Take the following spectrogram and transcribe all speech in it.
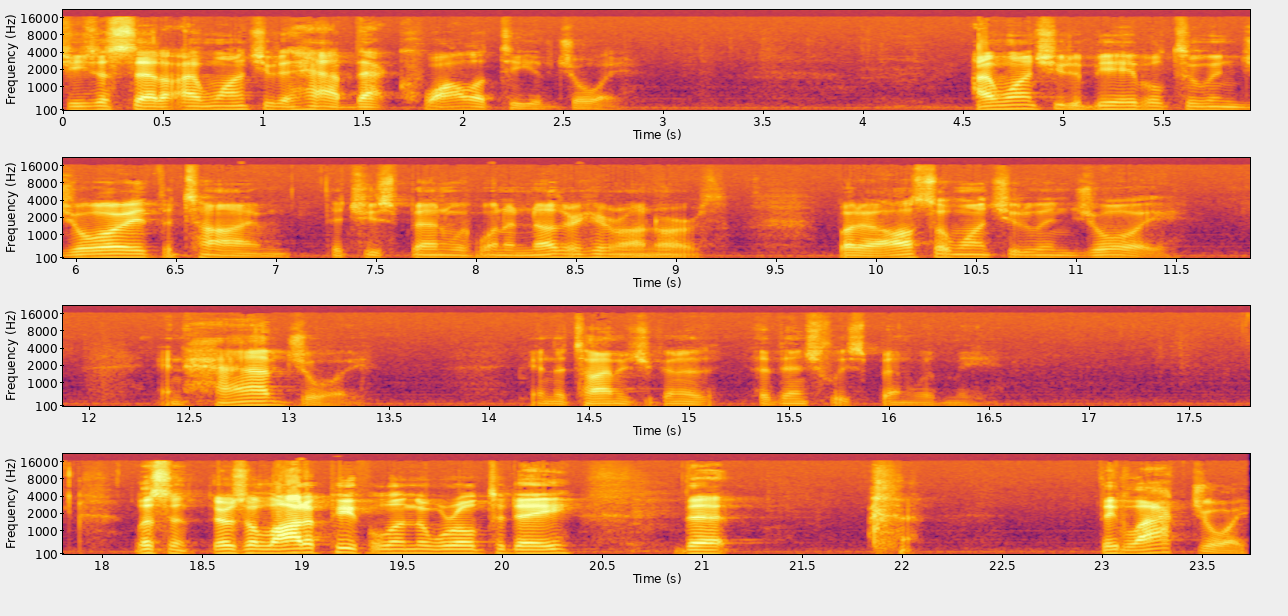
Jesus said, I want you to have that quality of joy. I want you to be able to enjoy the time that you spend with one another here on earth, but I also want you to enjoy and have joy in the time that you're going to eventually spend with me. Listen, there's a lot of people in the world today that they lack joy.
